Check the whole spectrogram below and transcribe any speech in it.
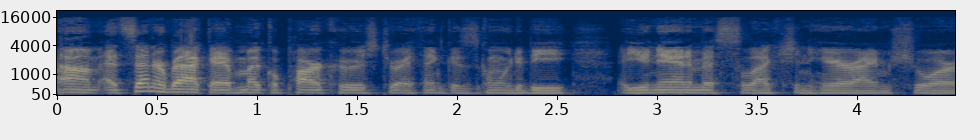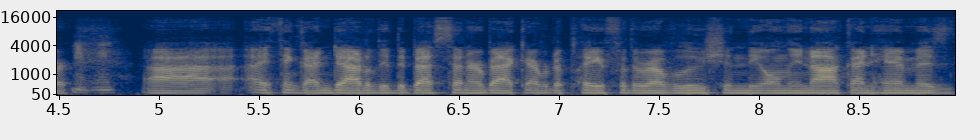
Um, at center back, I have Michael Parkhurst, who I think is going to be a unanimous selection here. I'm sure. Mm-hmm. Uh, I think undoubtedly the best center back ever to play for the Revolution. The only knock on him is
